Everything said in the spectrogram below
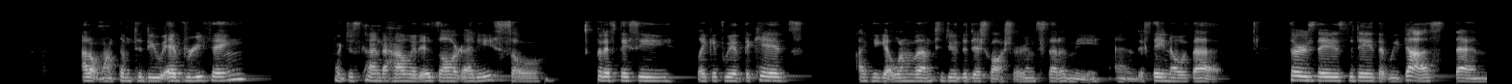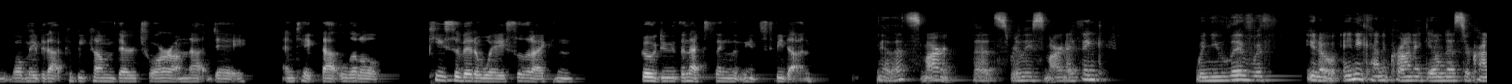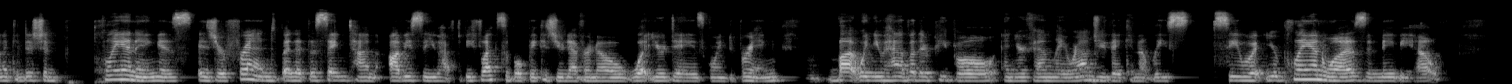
I don't want them to do everything, which is kind of how it is already. So, but if they see, like if we have the kids, I could get one of them to do the dishwasher instead of me. And if they know that Thursday is the day that we dust, then well, maybe that could become their chore on that day and take that little piece of it away so that I can go do the next thing that needs to be done. Yeah, that's smart. That's really smart. I think when you live with, you know, any kind of chronic illness or chronic condition, planning is is your friend, but at the same time, obviously you have to be flexible because you never know what your day is going to bring. But when you have other people and your family around you, they can at least see what your plan was and maybe help.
